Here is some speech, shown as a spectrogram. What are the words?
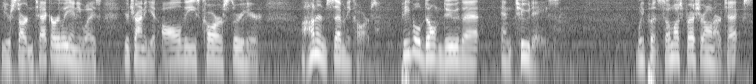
You're starting tech early, anyways. You're trying to get all these cars through here. 170 cars. People don't do that in two days. We put so much pressure on our techs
